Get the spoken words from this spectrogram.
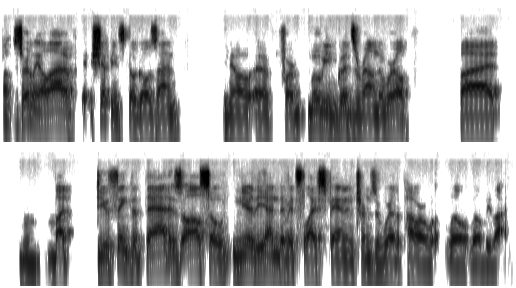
Well, certainly, a lot of shipping still goes on, you know, uh, for moving goods around the world. But but do you think that that is also near the end of its lifespan in terms of where the power will, will, will be lying?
